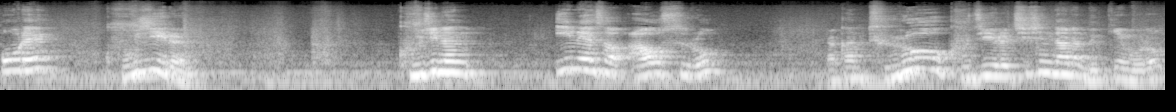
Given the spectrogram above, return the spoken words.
볼의 구질은 구질은 인에서 아웃으로 약간 드로우 구질을 치신다는 느낌으로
